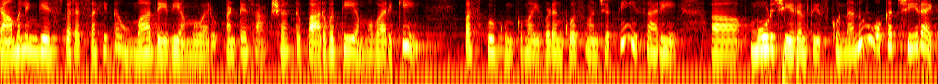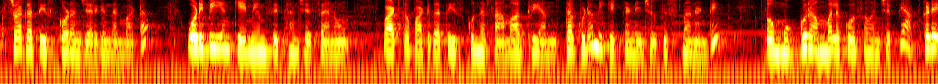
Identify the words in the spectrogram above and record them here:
రామలింగేశ్వర సహిత ఉమాదేవి అమ్మవారు అంటే సాక్షాత్ పార్వతీ అమ్మవారికి పసుపు కుంకుమ ఇవ్వడం కోసం అని చెప్పి ఈసారి మూడు చీరలు తీసుకున్నాను. ఒక చీర ఎక్స్ట్రాగా తీసుకోవడం జరిగిందనమాట. ఒడి బియ్యంకి ఏమేమి సిద్ధం చేశాను వాటితో పాటుగా తీసుకున్న సామాగ్రి అంతా కూడా మీకు ఇక్కడ నేను చూపిస్తున్నానండి. సో ముగ్గురు అమ్మల కోసం అని చెప్పి అక్కడే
